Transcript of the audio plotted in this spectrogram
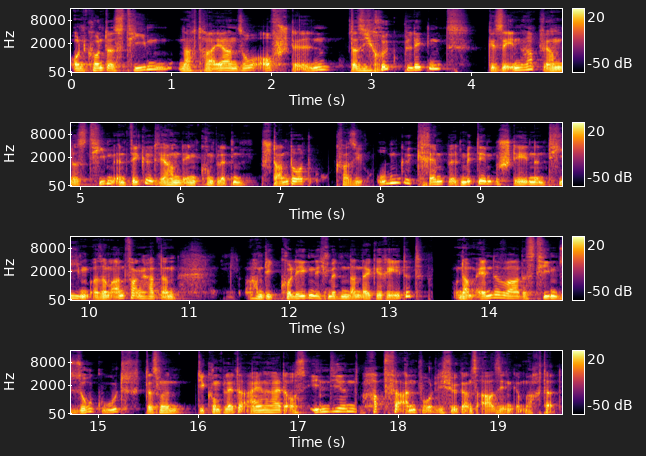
und konnte das Team nach drei Jahren so aufstellen, dass ich rückblickend gesehen habe. Wir haben das Team entwickelt, wir haben den kompletten Standort quasi umgekrempelt mit dem bestehenden Team. Also am Anfang hat dann, haben die Kollegen nicht miteinander geredet. Und am Ende war das Team so gut, dass man die komplette Einheit aus Indien hauptverantwortlich für ganz Asien gemacht hat.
